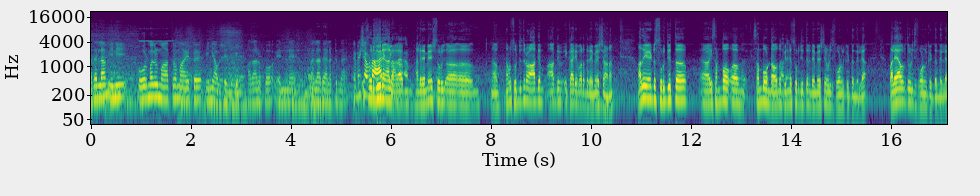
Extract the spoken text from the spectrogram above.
അതെല്ലാം ഇനി ഓർമ്മകൾ മാത്രമായിട്ട് ഇനി അവശേഷിക്കും. അതാണ് അതാണിപ്പോൾ എന്നെ വല്ലാതെ അലട്ടുന്നത് രമേശ് നമ്മുടെ സുർജിത്തിനോട് ആദ്യം ആദ്യം ഈ കാര്യം പറഞ്ഞത് രമേശാണ്. അത് കഴിഞ്ഞിട്ട് സുർജിത്ത് ഈ സംഭവം സംഭവം ഉണ്ടാവുന്നു. പിന്നെ സുർജിത്തിന് രമേശിനെ വിളിച്ച് ഫോൺ കിട്ടുന്നില്ല. പലയാവർത്തി വിളിച്ച് ഫോൺ കിട്ടുന്നില്ല.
